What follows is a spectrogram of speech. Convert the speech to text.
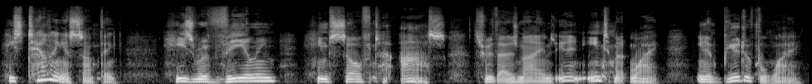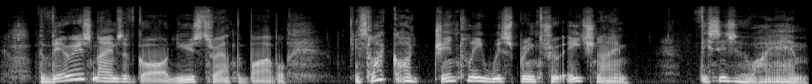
He's telling us something. He's revealing Himself to us through those names in an intimate way, in a beautiful way. The various names of God used throughout the Bible, it's like God gently whispering through each name, This is who I am.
